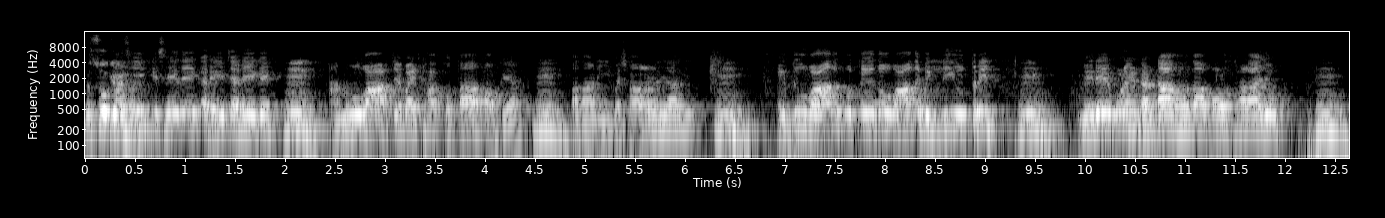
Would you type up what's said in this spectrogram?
ਦੱਸੋ ਕਿਵੇਂ ਅਸੀਂ ਹੋਇਆ? ਕਿਸੇ ਦੇ ਘਰੇ ਚਲੇ ਗਏ। ਹੂੰ। ਸਾਨੂੰ ਵਾਰ 'ਚ ਬੈਠਾ ਕੁੱਤਾ ਭੌਂਕਿਆ। ਹੂੰ। ਪਤਾ ਨਹੀਂ ਪਛਾਣ ਆ ਗਈ ਹੂੰ। ਇਦੋਂ ਬਾਅਦ ਕੁੱਤੇ ਤੋਂ ਬਾਅਦ ਬਿੱਲੀ ਉਤਰੀ। ਹੂੰ। ਮੇਰੇ ਕੋਲੇ ਡੰਡਾ ਹੁੰਦਾ ਪੁਲਿਸ ਵਾਲਾ ਜੋ। ਹੂੰ।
